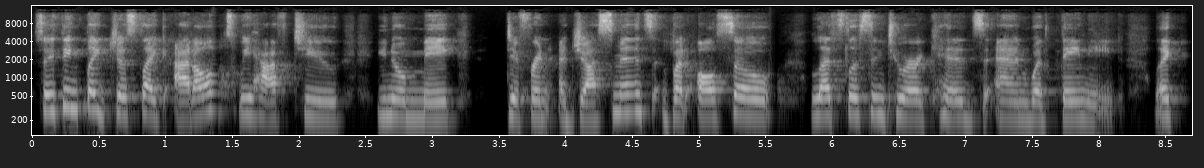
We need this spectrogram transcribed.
So i think like just like adults we have to you know make different adjustments but also let's listen to our kids and what they need like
